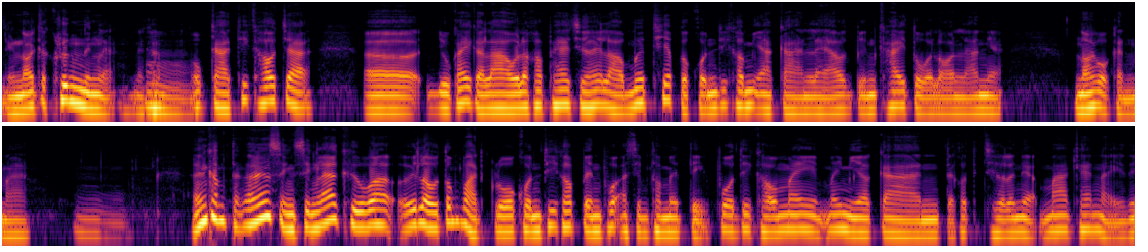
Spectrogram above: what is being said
อย่างน้อยก็ครึ่งหนึ่งแหละนะครับอืมโอกาสที่เขาจะเอออยู่ใกล้กับเราแล้วเขาแพร่เชื้อให้เราเมื่อเทียบกับคนที่เขามีอาการแล้ว เป็นไข้ตัวร้อนแล้วเนี่ย น้อยกว่ากันมากอืมดัง นั้นคำดังนั้นสิ่งสิ่งแรกคือว่าเอ้ยเราต้องหวาดกลัวคนที่เขาเป็นพวก asymptomatic พวกที่เขาไม่ไม่มีอาการ แต่เขาติดเชื้อแล้วเนี่ยมากแค่ไหน จ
